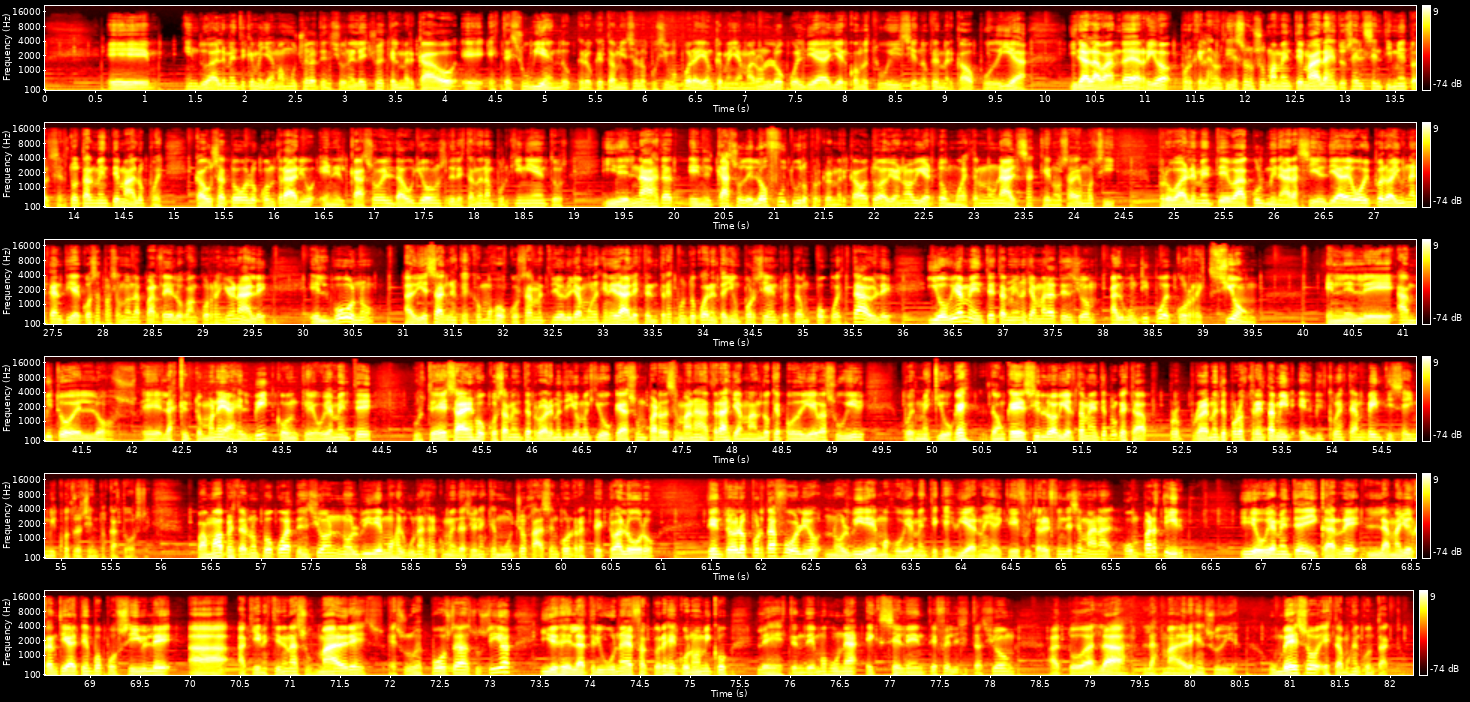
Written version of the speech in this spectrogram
indudablemente que me llama mucho la atención el hecho de que el mercado eh, esté subiendo. Creo que también se los pusimos por ahí, aunque me llamaron loco el día de ayer cuando estuve diciendo que el mercado podía ir a la banda de arriba porque las noticias son sumamente malas, entonces el sentimiento al ser totalmente malo pues causa todo lo contrario. En el caso del Dow Jones, del Standard Poor's 500 y del Nasdaq, en el caso de los futuros, porque el mercado todavía no ha abierto, muestran un alza que no sabemos si probablemente va a culminar así el día de hoy, pero hay una cantidad de cosas pasando en la parte de los bancos regionales. El bono a 10 años, que es como jocosamente yo lo llamo en general, está en 3.41%, está un poco estable y obviamente también nos llama la atención algún tipo de corrección en el eh, ámbito de los, eh, las criptomonedas, el Bitcoin, que obviamente ustedes saben, jocosamente, probablemente yo me equivoqué hace un par de semanas atrás llamando que podría iba a subir, pues me equivoqué. Tengo que decirlo abiertamente porque estaba probablemente por los 30 mil, el Bitcoin está en 26.414. Vamos a prestar un poco de atención, no olvidemos algunas recomendaciones que muchos hacen con respecto al oro dentro de los portafolios. No olvidemos, obviamente, que es viernes y hay que disfrutar el fin de semana, compartir y obviamente dedicarle la mayor cantidad de tiempo posible a, quienes tienen a sus madres, a sus esposas, a sus hijas y desde la tribuna de factores económicos les extendemos una excelente felicitación a todas las madres en su día. Un beso, estamos en contacto.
